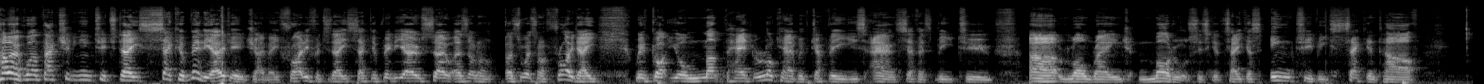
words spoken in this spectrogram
Hello everyone, back tuning into today's second video, doing JMA Friday for today's second video. So as on a, as always on a Friday, we've got your month ahead look ahead with Japanese and CFSV2 uh, long range models. This is going to take us into the second half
